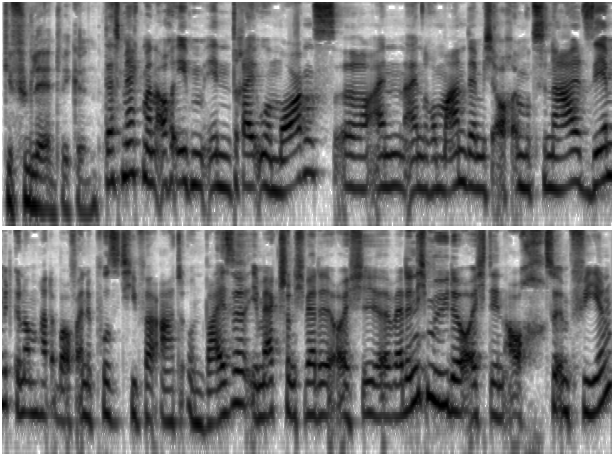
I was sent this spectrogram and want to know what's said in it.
Gefühle entwickeln. Das merkt man auch eben in drei Uhr morgens, äh, ein, ein Roman, der mich auch emotional sehr mitgenommen hat, aber auf eine positive Art und Weise. Ihr merkt schon, ich werde euch, äh, werde nicht müde, euch den auch zu empfehlen.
